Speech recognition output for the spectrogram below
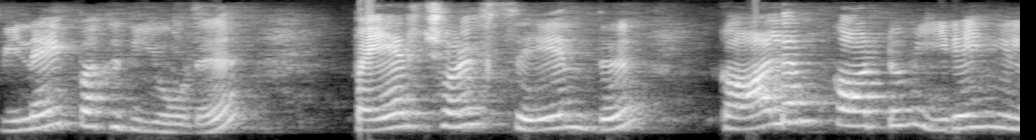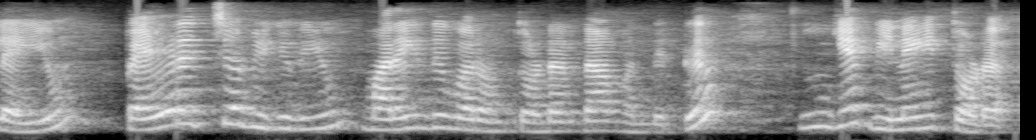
வினை பகுதியோடு பெயர் சொல் சேர்ந்து காலம் காட்டும் இடைநிலையும் பெயரச்ச விகுதியும் மறைந்து வரும் தொடர் தான் வந்துட்டு இங்க வினை தொடர்.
